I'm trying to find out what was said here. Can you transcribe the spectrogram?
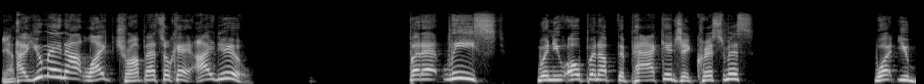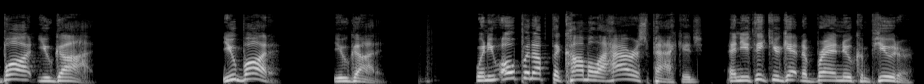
Yep. How you may not like Trump, that's okay. I do. But at least when you open up the package at Christmas, what you bought, you got. You bought it. You got it. When you open up the Kamala Harris package and you think you're getting a brand new computer,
